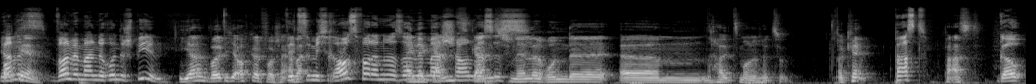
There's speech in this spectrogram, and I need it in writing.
Johannes, wollen wir mal eine Runde spielen? Ja, wollte ich auch gerade vorstellen. Willst du mich herausfordern oder sollen wir eine mal ganz, schauen, ganz was es schnelle Runde ähm, Halt's Maul und hör zu. Okay? passt? Passt. Go.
